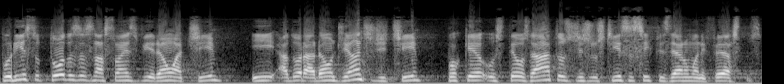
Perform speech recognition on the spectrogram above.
Por isso todas as nações virão a ti e adorarão diante de ti, porque os teus atos de justiça se fizeram manifestos.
